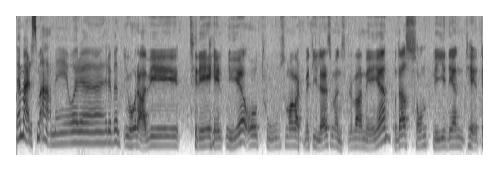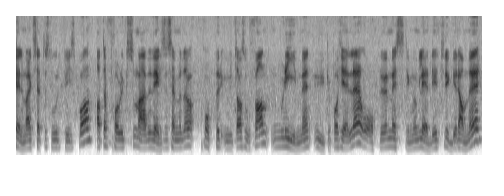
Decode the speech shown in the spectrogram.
Hvem er det som er med i år, eh, Ruben? I år er vi tre helt nye og to som har vært med tidligere, som ønsker å være med igjen. Og Det er sånt vi i DNT Telemark setter stor pris på. At det er folk som er bevegelseshemmede, hopper ut av sofaen, blir med en uke på fjellet og opplever mestring og glede i trygge rammer.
